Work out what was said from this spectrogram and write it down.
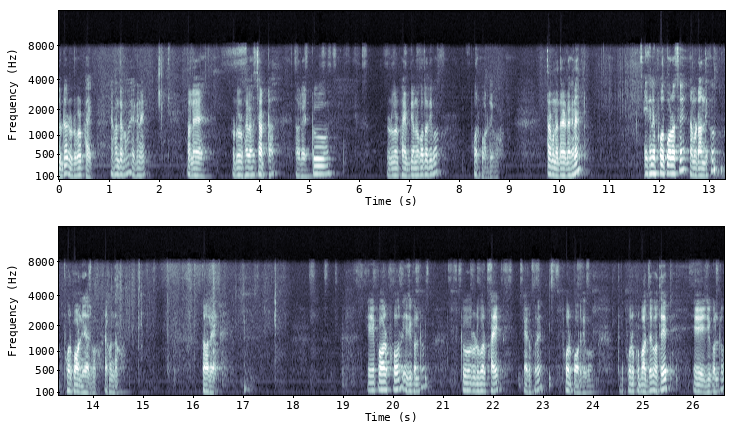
দুটা রুট ওভার ফাইভ এখন দেখো এখানে, তাহলে রুট ওভার ফাইভ আছে চারটা, তাহলে টু রুট ওভার ফাইভ দিয়ে আমরা কত দিব? ফোর পাওয়ার দেবো। তার মানে তাহলে এখানে এখানে ফোর পাওয়ার আছে, আমরা ডান দিকেও ফোর পাওয়ার নিয়ে আসব। এখন দেখো, তাহলে a power four is two two root over five এর উপরে ফোর পাওয়ার দেবো। তাহলে ফোর ফোর বাদ যাবে অতএব a is two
